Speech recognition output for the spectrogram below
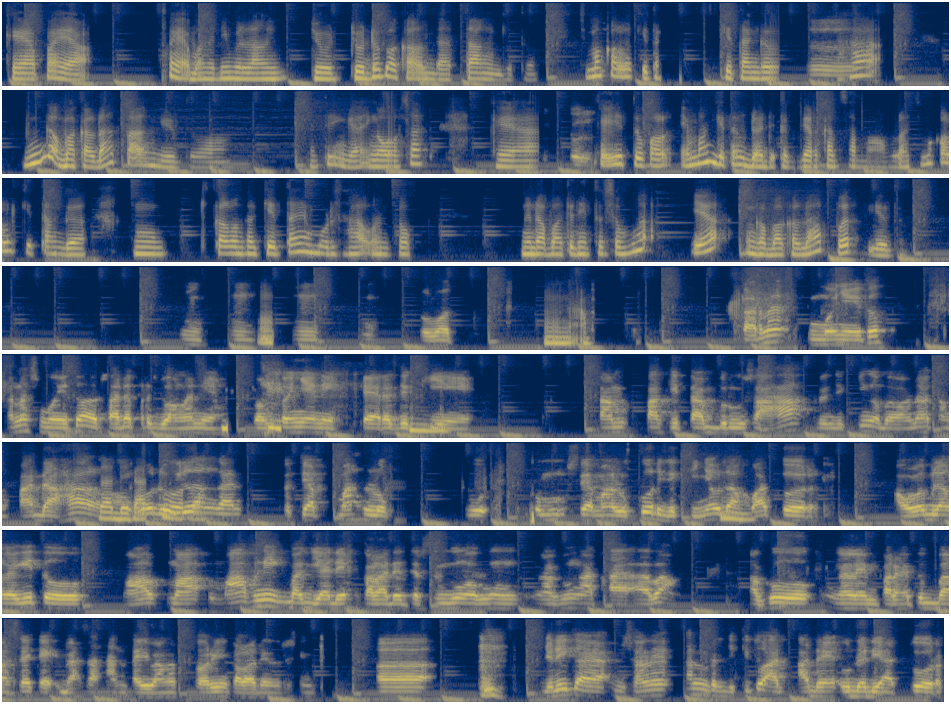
kayak apa ya apa ya bang ini bilang jodoh bakal datang gitu cuma kalau kita kita nggak hmm. Nggak bakal datang gitu nanti nggak nggak usah kayak Betul. kayak itu kalau emang kita udah ditakdirkan sama Allah cuma kalau kita nggak kalau nggak kita yang berusaha untuk ngedapatin itu semua ya nggak bakal dapet gitu hmm, hmm, hmm. hmm. hmm. Hmm, karena semuanya itu karena semua itu harus ada perjuangannya. Contohnya nih kayak rezeki hmm. Tanpa kita berusaha rezeki nggak bakal datang. Padahal Allah udah bilang kan setiap makhluk setiap makhlukku rezekinya udah hmm. aku atur. Allah bilang kayak gitu. Maaf, maaf, maaf nih bagi ada kalau ada tersinggung aku aku ngata abang aku ngelempar itu bahasa kayak bahasa santai banget sorry kalau ada yang tersinggung uh, jadi kayak misalnya kan rezeki itu ada yang udah diatur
